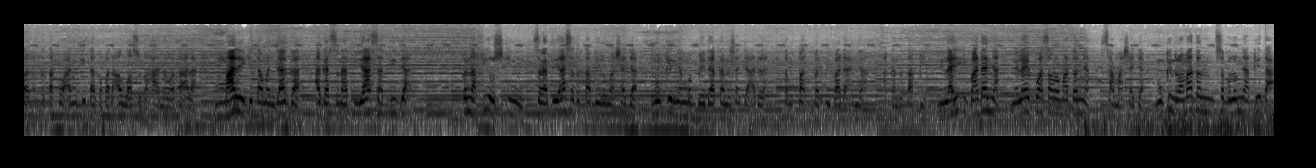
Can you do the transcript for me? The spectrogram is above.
ketakwaan kita kepada Allah Subhanahu wa taala. Mari kita menjaga agar senantiasa tidak kena virus ini senantiasa tetap di rumah saja. Mungkin yang membedakan saja adalah tempat beribadahnya. Akan tetapi nilai ibadahnya, nilai puasa Ramadannya sama saja. Mungkin Ramadan sebelumnya kita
